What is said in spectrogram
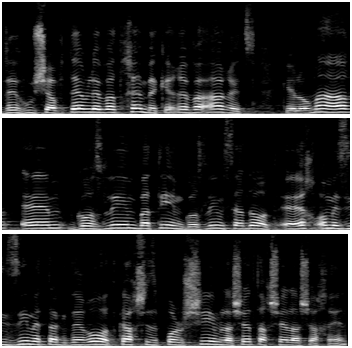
והושבתם לבדכם בקרב הארץ. כלומר, הם גוזלים בתים, גוזלים שדות. איך? או מזיזים את הגדרות כך שזה פולשים לשטח של השכן,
